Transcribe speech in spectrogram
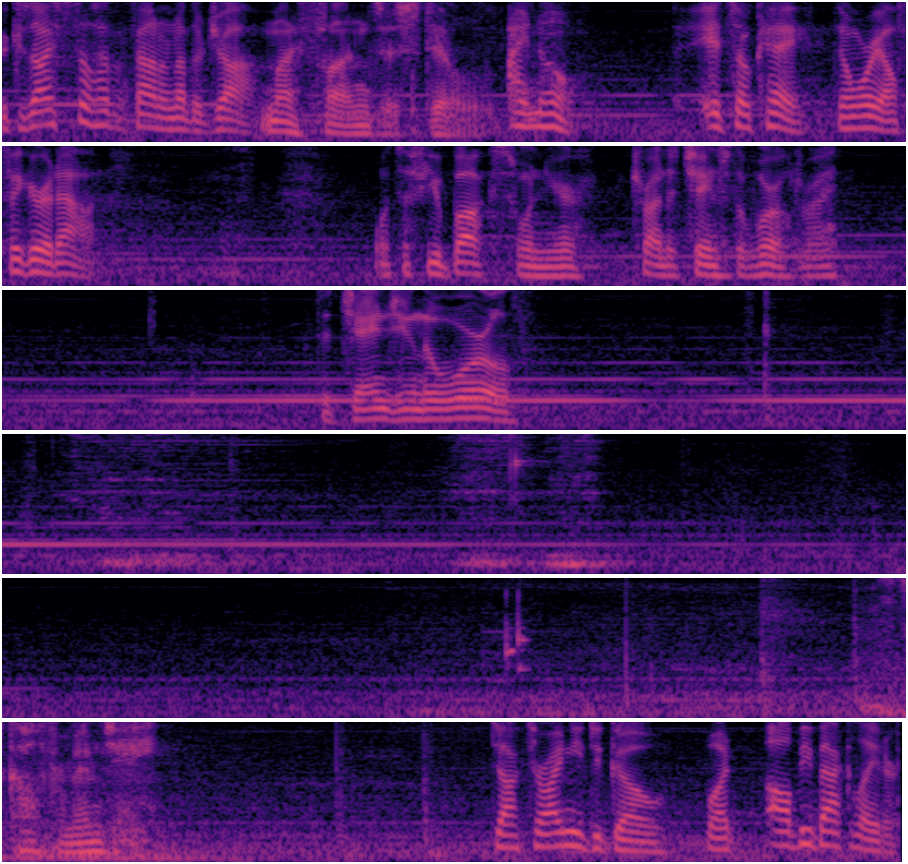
Because I still haven't found another job. My funds are still... I know. It's okay. Don't worry, I'll figure it out. What's a few bucks when you're trying to change the world, right? to changing the world. Missed call from MJ. Doctor, I need to go, but I'll be back later.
